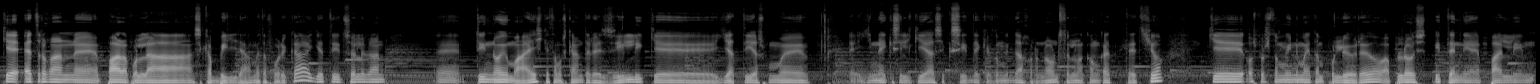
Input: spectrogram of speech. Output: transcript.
και έτρωγαν ε, πάρα πολλά σκαμπίλια μεταφορικά γιατί τους έλεγαν ε, τι νόημα έχει και θα μας κάνετε ρεζίλι και γιατί ας πούμε ε, γυναίκες ηλικίας 60 και 70 χρονών θέλουν να κάνουν κάτι τέτοιο και ως προς το μήνυμα ήταν πολύ ωραίο απλώς η ταινία πάλι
